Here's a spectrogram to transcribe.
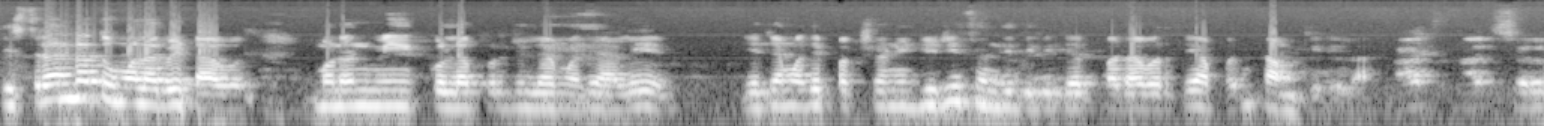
तिसऱ्यांदा तुम्हाला भेटावं. म्हणून मी कोल्हापूर जिल्ह्यामध्ये आले. याच्यामध्ये पक्षाने जी जी संधी दिली त्या पदावरती आपण काम केलेलं असेल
